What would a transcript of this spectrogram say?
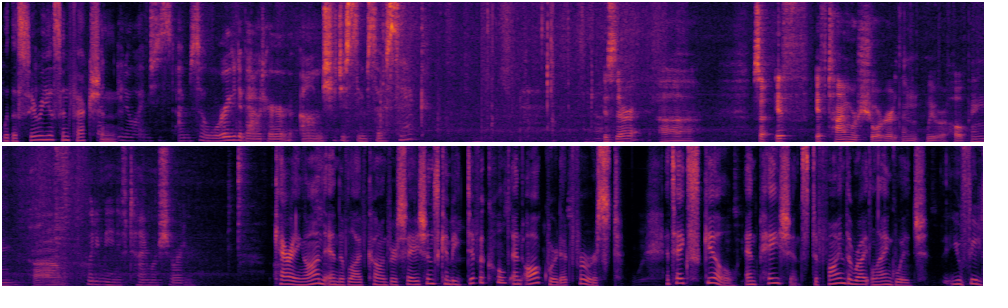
with a serious infection. But, you know, I'm just I'm so worried about her. Um, she just seems so sick. Is there uh, so if if time were shorter than we were hoping? Uh, what do you mean if time were shorter? Carrying on end of life conversations can be difficult and awkward at first. It takes skill and patience to find the right language. You feel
